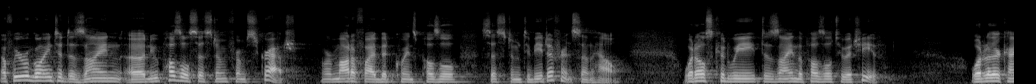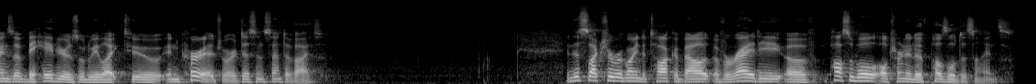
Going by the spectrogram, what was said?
Now, if we were going to design a new puzzle system from scratch, or modify Bitcoin's puzzle system to be different somehow, what else could we design the puzzle to achieve? What other kinds of behaviors would we like to encourage or disincentivize? In this lecture, we're going to talk about a variety of possible alternative puzzle designs.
